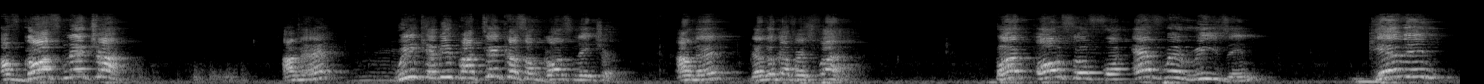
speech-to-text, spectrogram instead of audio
of God's nature. Amen. We can be partakers of God's nature. Amen. Then look at verse 5. But also for every reason, giving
